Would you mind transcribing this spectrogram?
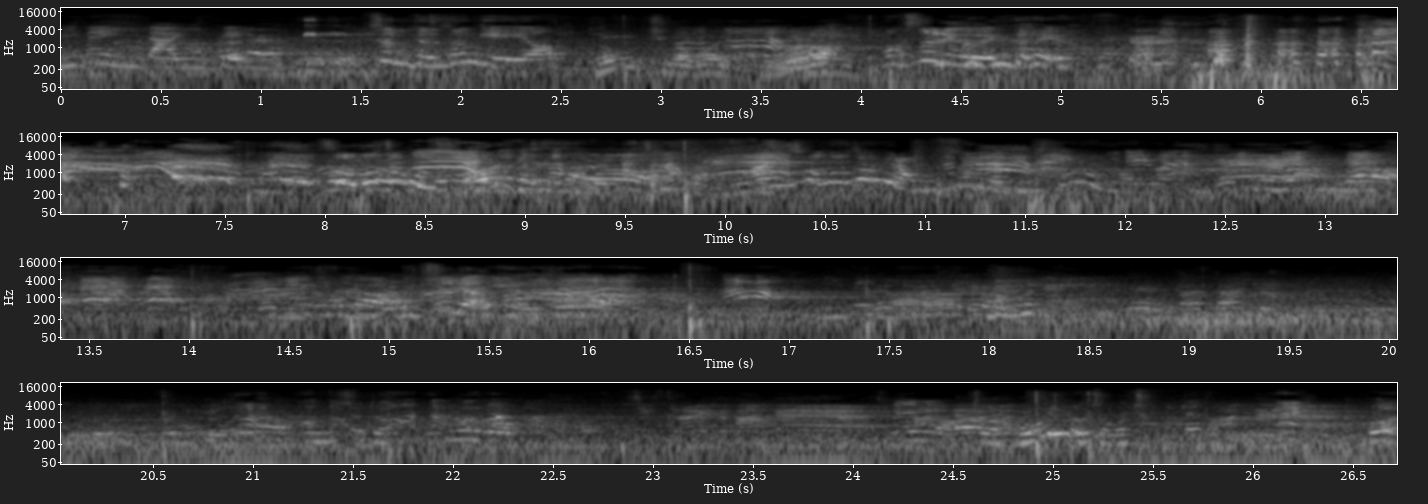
2대 2다 2대 2. 지금 변성기예요. 덩치가 뭐야? 몰라? 목소리가 왜 그래요? 선우정 목소리. 아니 선우정이랑 목소리가 비슷한 거 목소리 안 변성. 머리로 저거 쳤대나? 뭐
